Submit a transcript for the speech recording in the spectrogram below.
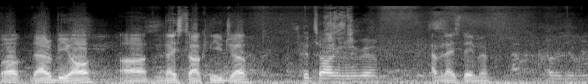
Well, that'll be all. Uh, nice talking to you, Joe. Good talking to you, bro. Have a nice day, man. Have a good one.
